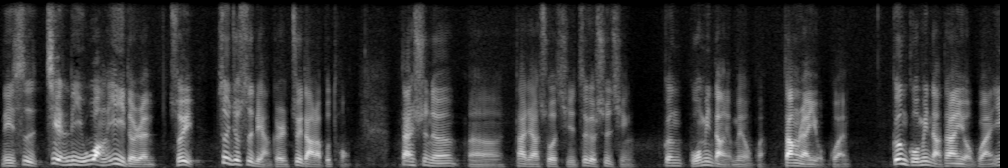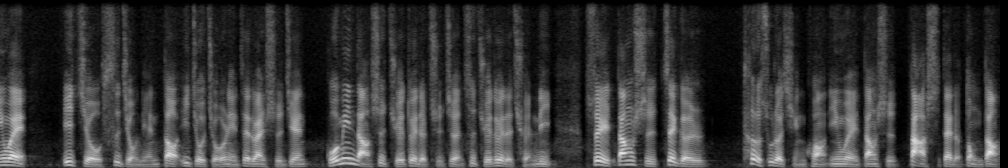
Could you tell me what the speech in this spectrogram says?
你是见利忘义的人，所以这就是两个人最大的不同。但是呢，呃，大家说，其实这个事情跟国民党有没有关？当然有关，跟国民党当然有关，因为一九四九年到一九九二年这段时间，国民党是绝对的执政，是绝对的权力，所以当时这个特殊的情况，因为当时大时代的动荡。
